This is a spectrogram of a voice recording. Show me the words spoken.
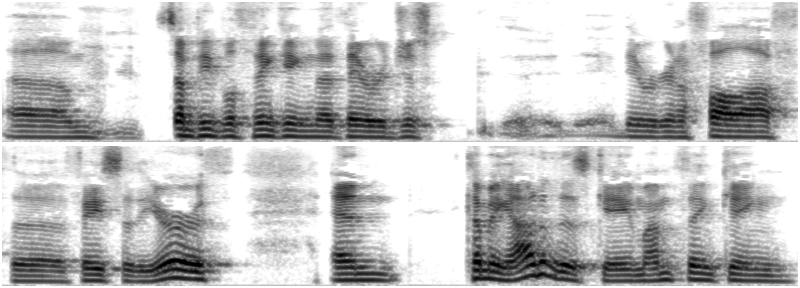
mm-hmm. Some people thinking that they were just they were going to fall off the face of the earth. And coming out of this game, I'm thinking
